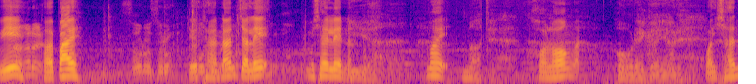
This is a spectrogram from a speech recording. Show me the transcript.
วีถอยไป เดี๋ยวฐานนั้นจะเละ ไม่ใช่เล่นนะไม่ ขอร้องไว้ฉัน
